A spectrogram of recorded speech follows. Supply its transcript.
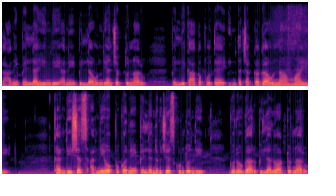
కానీ పెళ్ళయింది అని పిల్ల ఉంది అని చెప్తున్నారు. పెళ్ళి కాకపోతే ఇంత చక్కగా ఉన్న అమ్మాయి. కండిషన్స్ అన్నీ ఒప్పుకొని పెళ్ళెందుకు చేసుకుంటుంది? గురువుగారు పిల్లలు అంటున్నారు.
